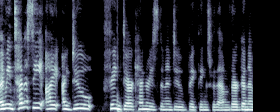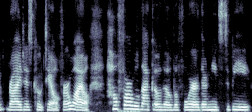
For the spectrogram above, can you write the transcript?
I mean, Tennessee, I I do think Derrick Henry's going to do big things for them. They're going to ride his coattail for a while. How far will that go though before there needs to be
